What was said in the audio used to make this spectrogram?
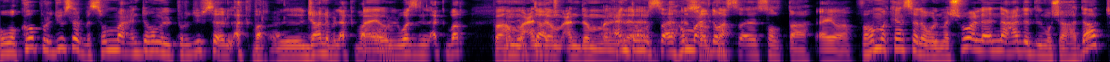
هو co-producer بس هم عندهم ال producer الأكبر الجانب الأكبر أيوة. أو الوزن الأكبر فهم. عندهم عندهم عندهم الص... هم السلطة. عندهم السلطه أيوه فهم كنسلوا المشروع لأن عدد المشاهدات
